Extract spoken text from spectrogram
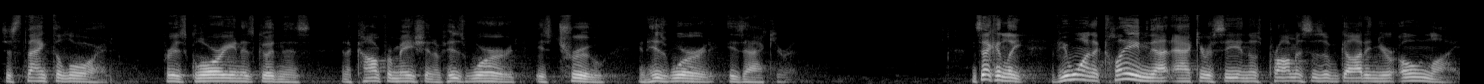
just thank the Lord for His glory and His goodness and a confirmation of His Word is true and His Word is accurate. And secondly, if you want to claim that accuracy and those promises of God in your own life,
